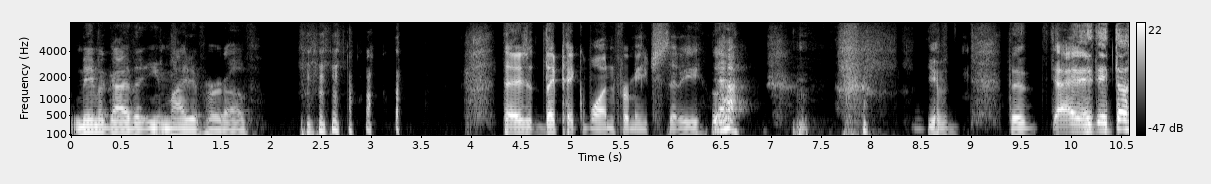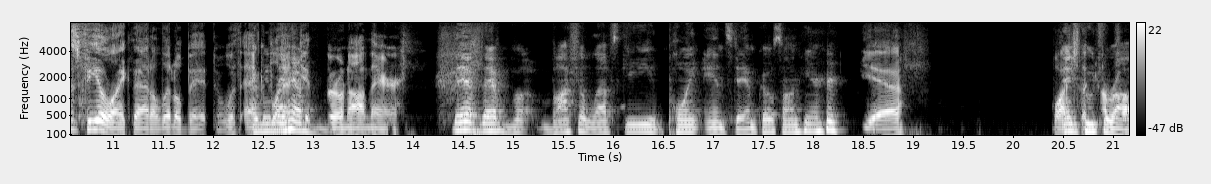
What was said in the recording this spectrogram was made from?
name a guy that you might have heard of. they they pick one from each city. Yeah. you have the it, it, does feel like that a little bit with Ekblad I mean, have, thrown on there They have they have Vasilevskiy, Point, and Stamkos on here. Yeah. Watch And the Kucherov.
